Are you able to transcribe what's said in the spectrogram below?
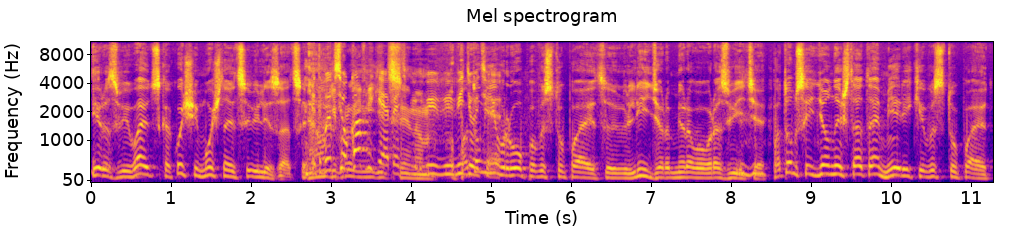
и развиваются как очень мощная цивилизация. Это вы все к Африке опять ведете? Потом Европа выступает э, лидером мирового развития. Угу. Потом Соединенные Штаты Америки выступают.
